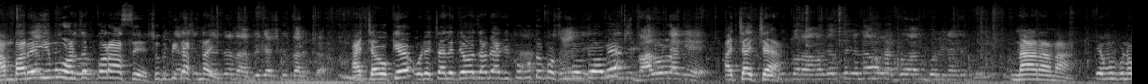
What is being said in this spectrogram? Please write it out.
নাম্বারে ইমো হোয়াটসঅ্যাপ করা আছে শুধু বিকাশ নাই। না বিকাশ কিন্তু আরেকটা। আচ্ছা ওকে ওটা চালিয়ে দেওয়া যাবে আগে কবুতর পছন্দ হতে হবে। ভালো লাগে আচ্ছা আচ্ছা। আমার কাছ থেকে নেওয়া লাগবে আমি বলি না না না না এমন কোনো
